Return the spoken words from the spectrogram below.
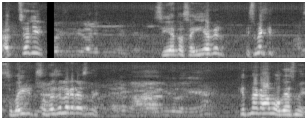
अच्छा जी। सी तो सही है फिर। इसमें सुबह सुबह से लग रहा है इसमें? कितना काम हो गया इसमें।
